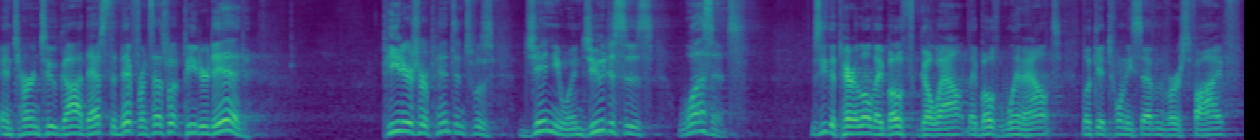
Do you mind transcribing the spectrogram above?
and turn to God. That's the difference. That's what Peter did. Peter's repentance was genuine, Judas's wasn't. You see the parallel? They both go out, they both went out. Look at 27, verse 5.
